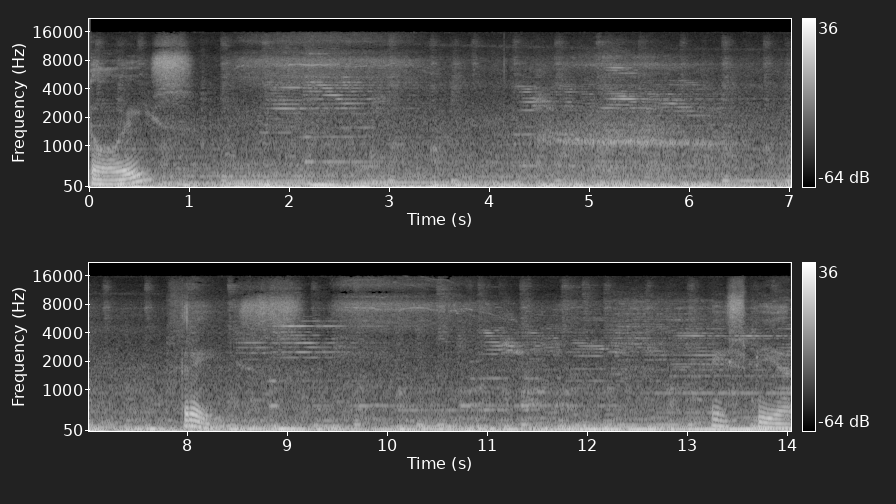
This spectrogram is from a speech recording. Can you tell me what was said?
Dois. Três. Expira.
